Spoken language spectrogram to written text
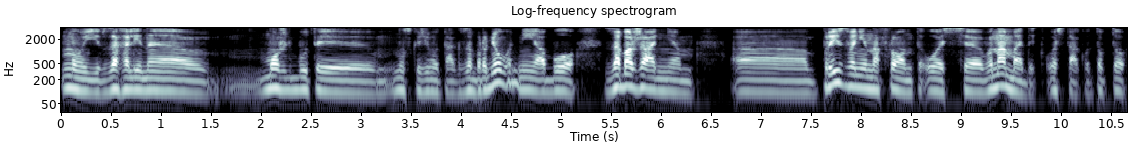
ну і взагалі не можуть бути, ну скажімо так, заброньовані або за бажанням. Призвані на фронт, ось е, вона медик, ось так. От. Тобто,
